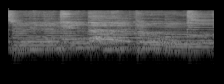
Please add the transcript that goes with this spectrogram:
is with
